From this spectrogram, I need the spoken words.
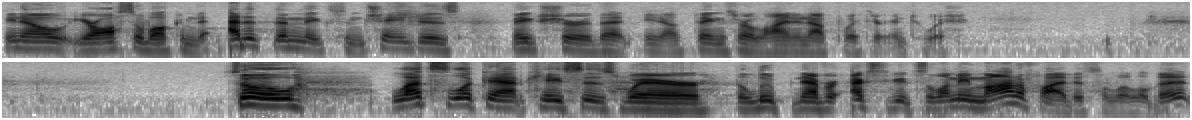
you know, you're also welcome to edit them, make some changes, make sure that, you know, things are lining up with your intuition. So, let's look at cases where the loop never executes. So let me modify this a little bit.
